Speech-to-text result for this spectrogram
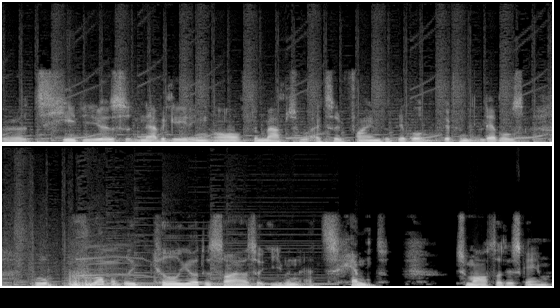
uh, tedious navigating of the map to actually find the different levels will probably kill your desire to even attempt to master this game.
